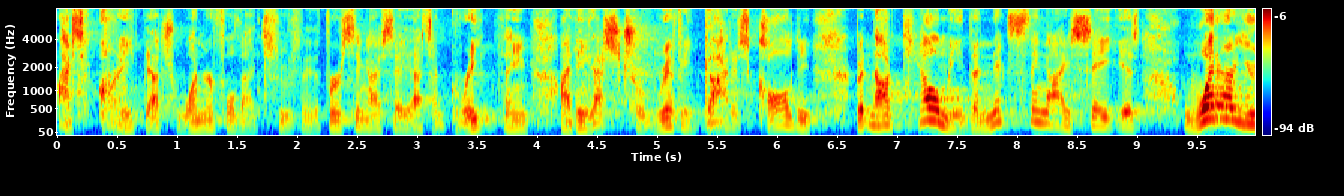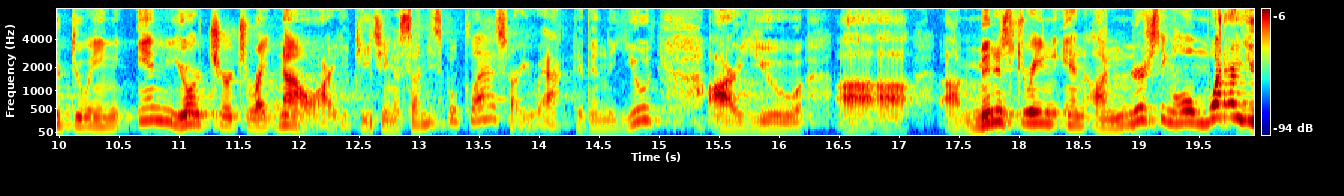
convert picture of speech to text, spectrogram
I say, Great, that's wonderful. That's usually the first thing I say. That's a great thing. I think that's terrific. God has called you. But now tell me, the next thing I say is, What are you doing in your church right now? Are you teaching a Sunday school class? Are you active in the youth? Are you uh, uh, uh, ministering in a nursing home? What are you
